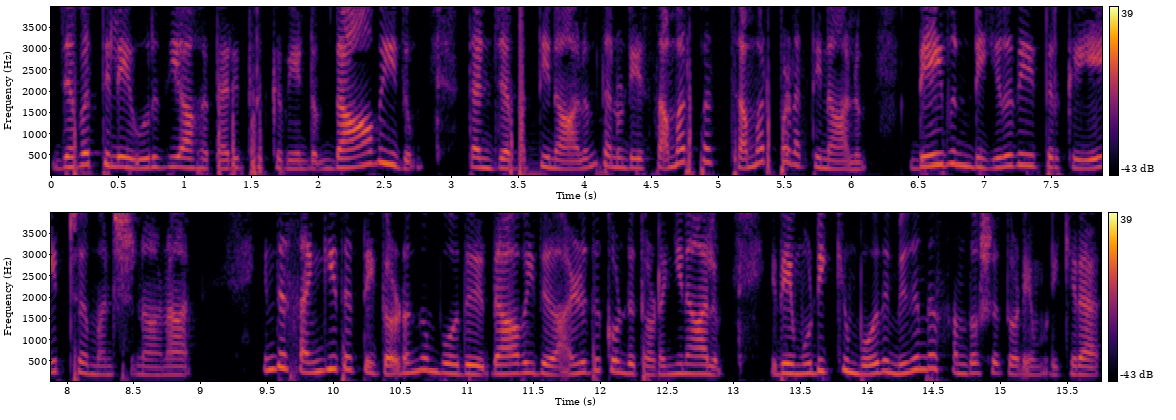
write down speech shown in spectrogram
ஜபத்திலே உறுதியாக தரித்திருக்க வேண்டும். தாவீதும் தன் ஜபத்தினாலும் தன்னுடைய சமர்ப்ப சமர்ப்பணத்தினாலும் தேவனுடைய இருதயத்திற்கு ஏற்ற மனுஷனானார். இந்த சங்கீதத்தை தொடங்கும் போது தாவிது அழுது கொண்டு தொடங்கினாலும் இதை முடிக்கும் போது மிகுந்த சந்தோஷத்தோட முடிக்கிறார்.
